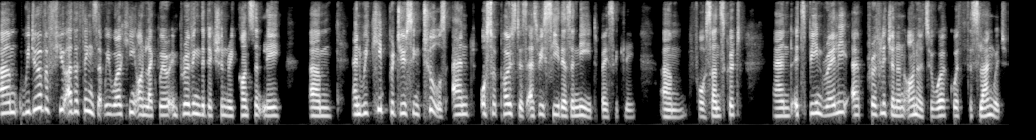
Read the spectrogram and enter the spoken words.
um, we do have a few other things that we're working on, like we're improving the dictionary constantly. Um, and we keep producing tools and also posters as we see there's a need, basically um, for Sanskrit. And it's been really a privilege and an honor to work with this language.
